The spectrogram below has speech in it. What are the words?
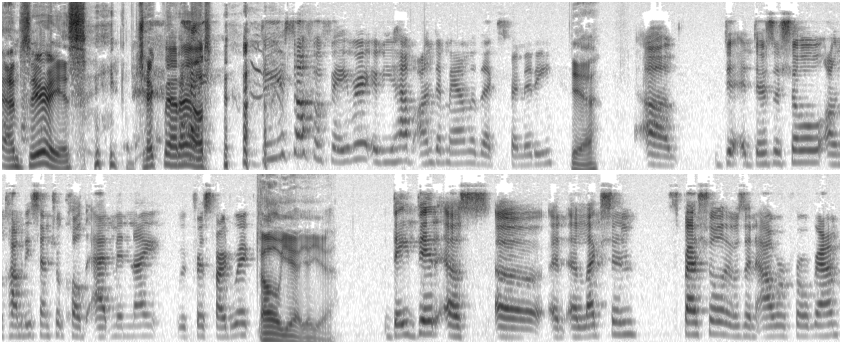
I'm serious. Check that out. Do yourself a favor if you have on demand with Xfinity. yeah. Um, d- there's a show on Comedy Central called At Midnight with Chris Hardwick. Oh yeah, yeah, yeah. They did a, uh, an election special. It was an hour program,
